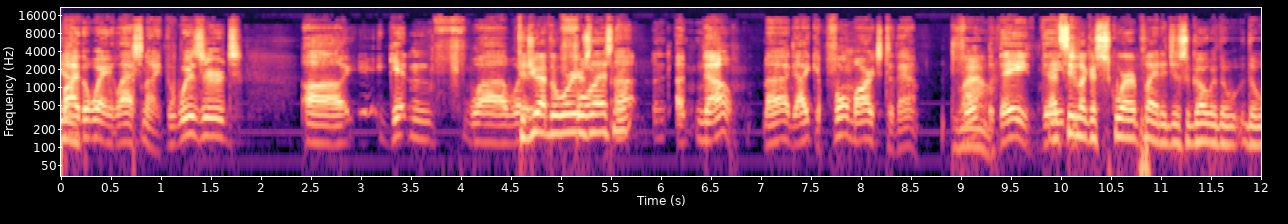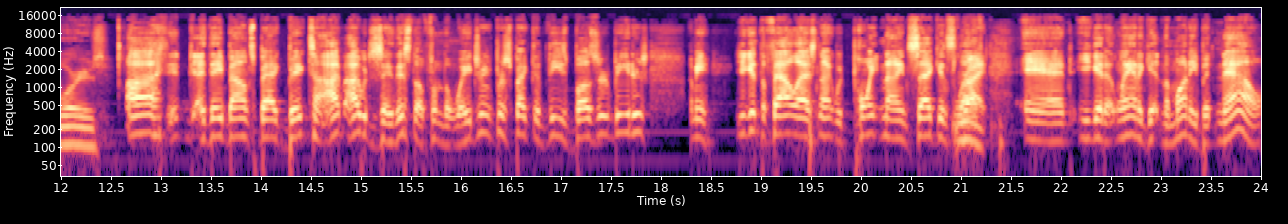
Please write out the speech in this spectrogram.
by know. the way, last night the Wizards uh, getting. Uh, Did you have the Warriors four- last night? Uh, uh, no, uh, I get full marks to them. Full- Wow. they they that seemed like a square play to just go with the the Warriors. Uh, it- they bounce back big time. I, I would say this though, from the wagering perspective, these buzzer beaters. I mean, you get the foul last night with 0.9 seconds left, and you get Atlanta getting the money. But now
